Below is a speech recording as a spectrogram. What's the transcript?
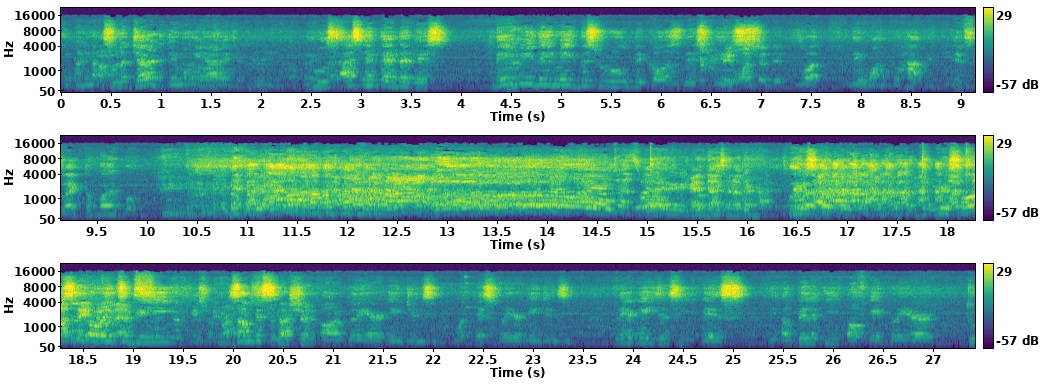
kung ano nakasulat dyan, ito yung mangyayari. Rules as intended is, maybe they made this rule because this They is wanted it. what they want to happen. It's like the Bible. And that's another hat. There's, there's also Sunday, going no to be some discussion on player agency. What is player agency? Player agency is the ability of a player to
